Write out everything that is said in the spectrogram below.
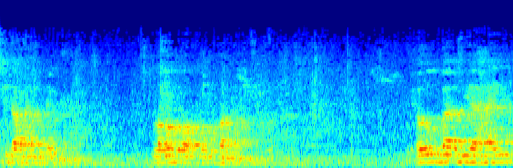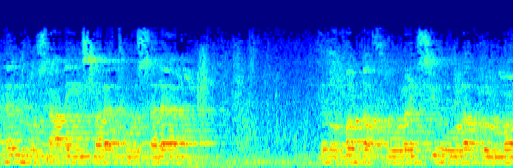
sidaana dhiga labadu waa kugu bannaan wuxuu u baab yahay nabi muuse calayhi salaatu wasalaam inuu badda fuulay si uu la kulmo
